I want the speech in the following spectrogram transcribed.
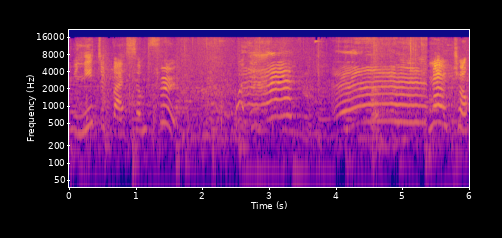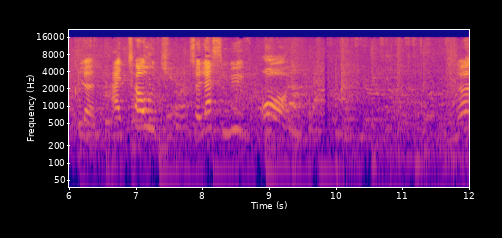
We need to buy some fruit. What is chocolate. I told you. So let's move on. No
